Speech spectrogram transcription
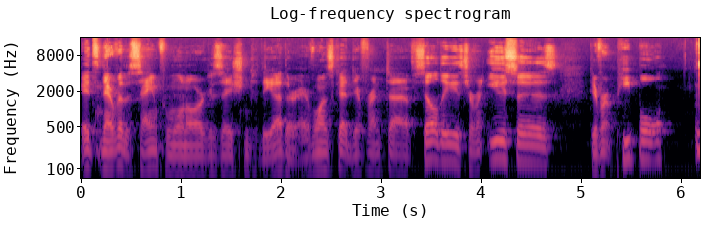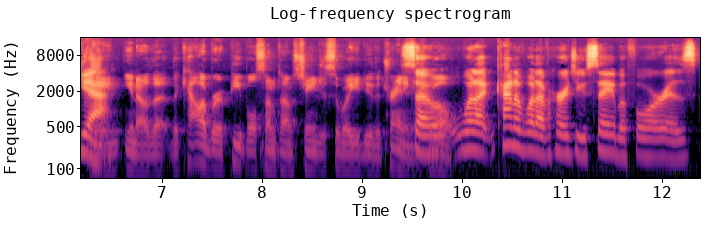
it's never the same from one organization to the other. Everyone's got different uh, facilities, different uses, different people. Yeah. I mean, you know the the caliber of people sometimes changes the way you do the training. So as well. what I kind of what I've heard you say before is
